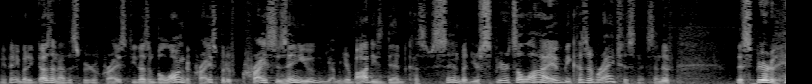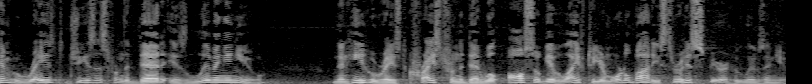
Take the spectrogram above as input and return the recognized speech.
If anybody doesn't have the Spirit of Christ, he doesn't belong to Christ. But if Christ is in you, I mean, your body's dead because of sin, but your spirit's alive because of righteousness. And if the Spirit of Him who raised Jesus from the dead is living in you, then He who raised Christ from the dead will also give life to your mortal bodies through His Spirit who lives in you.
